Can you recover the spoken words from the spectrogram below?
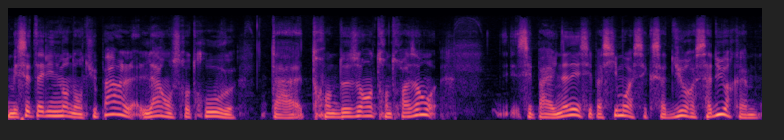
Mais cet alignement dont tu parles, là, on se retrouve, tu as 32 ans, 33 ans c'est pas une année, c'est pas six mois, c'est que ça dure, ça dure quand même.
